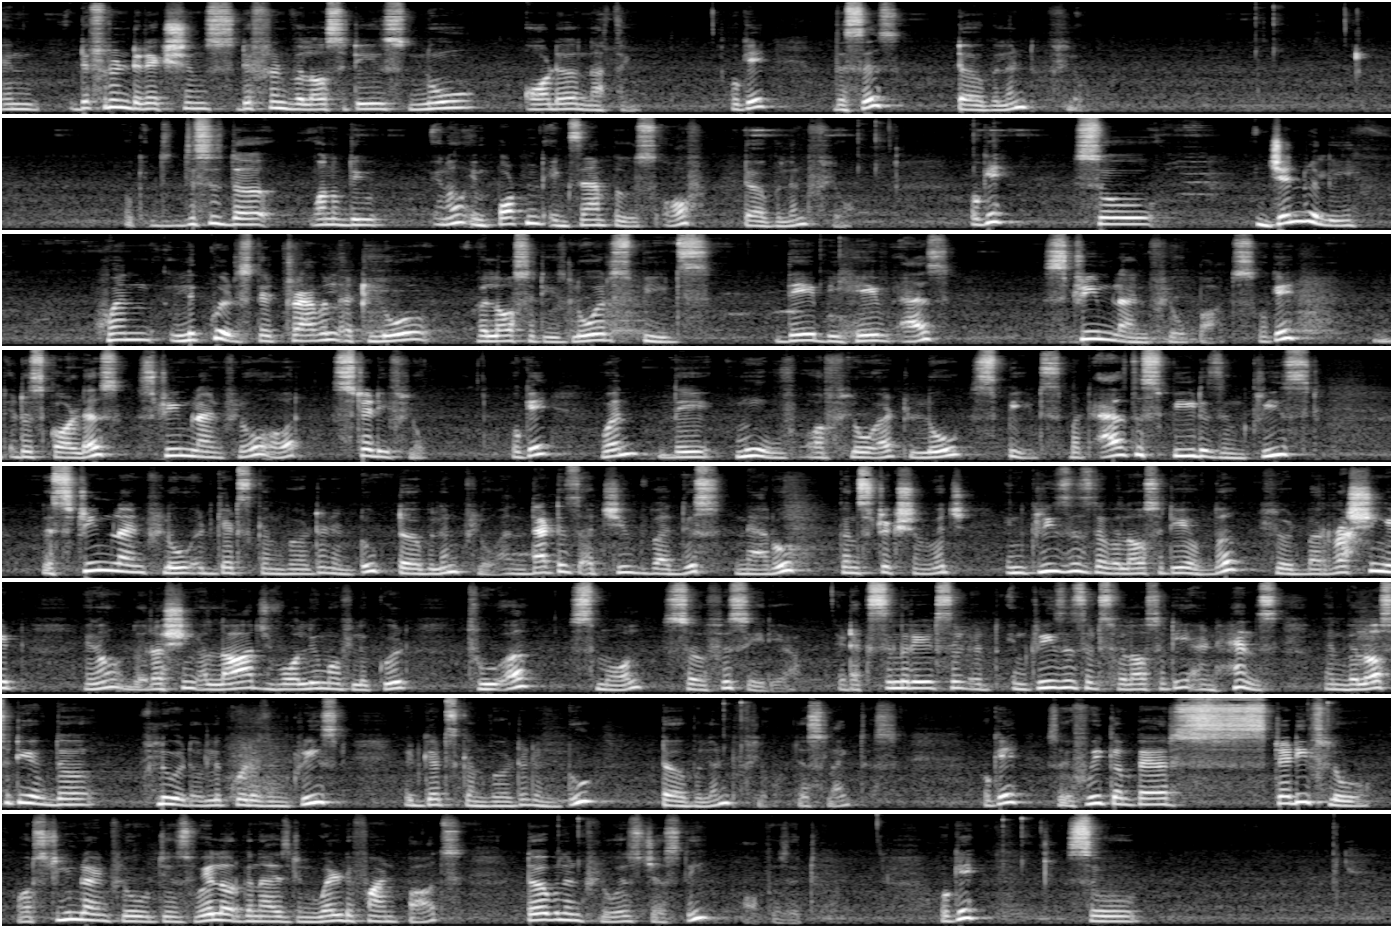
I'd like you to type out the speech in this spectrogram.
in different directions different velocities no order nothing. Okay? This is turbulent flow. Okay this is the one of the you know important examples of turbulent flow. Okay? So generally when liquids they travel at low velocities lower speeds they behave as streamline flow paths okay? It is called as streamline flow or steady flow okay? When they move or flow at low speeds but as the speed is increased the streamline flow it gets converted into turbulent flow and that is achieved by this narrow constriction which increases the velocity of the fluid by rushing it you know rushing a large volume of liquid through a small surface area it accelerates it it increases its velocity and hence when velocity of the fluid or liquid is increased it gets converted into turbulent flow just like this. Okay? So if we compare steady flow or streamlined flow which is well organized in well defined paths turbulent flow is just the opposite. Okay? So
